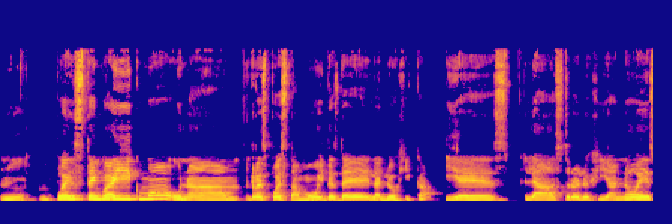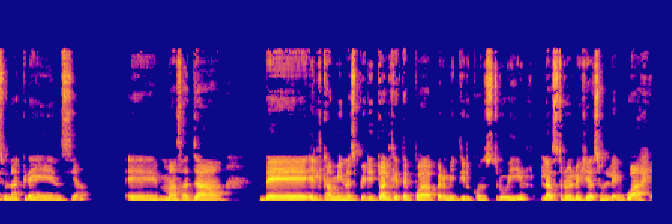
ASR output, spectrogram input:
Mm, pues tengo ahí como una respuesta muy desde la lógica y es la astrología no es una creencia eh, más allá del camino espiritual que te pueda permitir construir. La astrología es un lenguaje.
